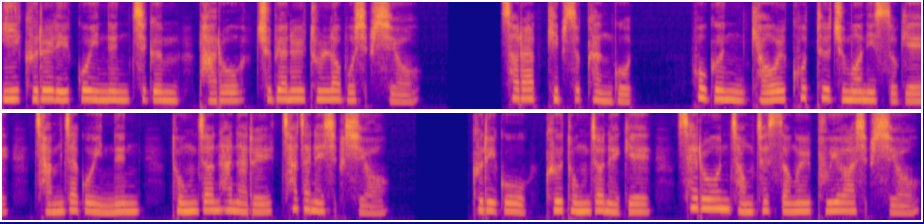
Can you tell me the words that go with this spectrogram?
이 글을 읽고 있는 지금 바로 주변을 둘러보십시오. 서랍 깊숙한 곳 혹은 겨울 코트 주머니 속에 잠자고 있는 동전 하나를 찾아내십시오. 그리고 그 동전에게 새로운 정체성을 부여하십시오.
